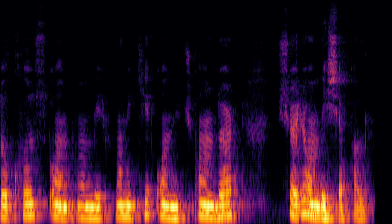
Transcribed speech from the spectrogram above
9, 10, 11, 12, 13, 14, şöyle 15 yapalım.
